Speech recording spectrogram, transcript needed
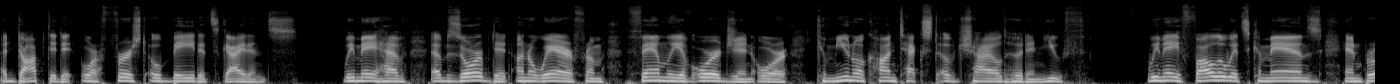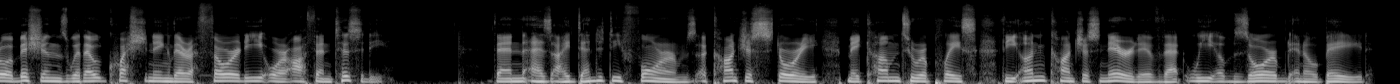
adopted it or first obeyed its guidance. We may have absorbed it unaware from family of origin or communal context of childhood and youth. We may follow its commands and prohibitions without questioning their authority or authenticity. Then, as identity forms, a conscious story may come to replace the unconscious narrative that we absorbed and obeyed.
